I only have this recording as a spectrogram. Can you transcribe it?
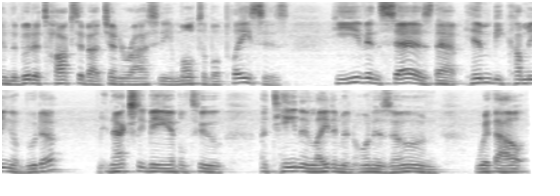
And the Buddha talks about generosity in multiple places. He even says that him becoming a Buddha and actually being able to attain enlightenment on his own without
